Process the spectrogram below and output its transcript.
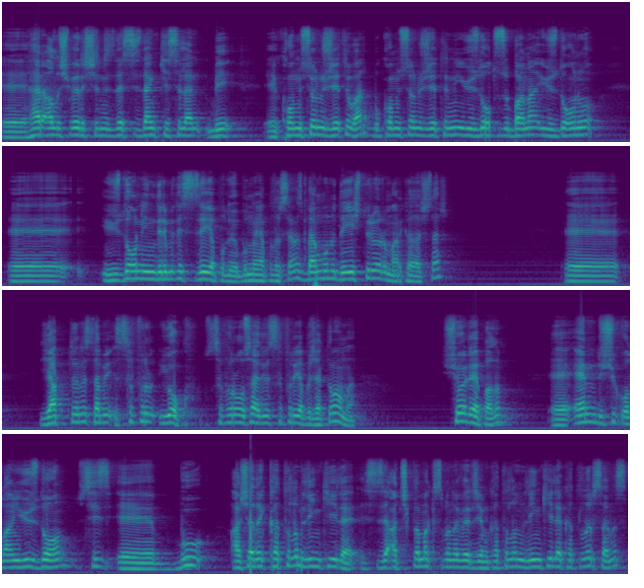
e, her alışverişinizde sizden kesilen bir e, komisyon ücreti var. Bu komisyon ücretinin %30'u bana %10'u e, %10 indirimi de size yapılıyor bununla yapılırsanız. Ben bunu değiştiriyorum arkadaşlar. E, yaptığınız tabi sıfır yok. Sıfır olsaydı sıfır yapacaktım ama şöyle yapalım. E, en düşük olan %10 siz e, bu aşağıdaki katılım linkiyle size açıklama kısmına vereceğim katılım linkiyle katılırsanız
